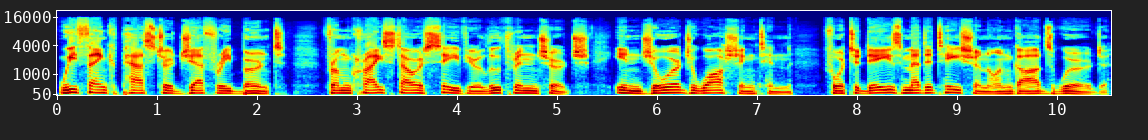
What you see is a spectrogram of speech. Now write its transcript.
We thank Pastor Jeffrey Burnt from Christ Our Savior Lutheran Church in George, Washington, for today's meditation on God's Word.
